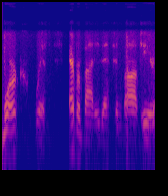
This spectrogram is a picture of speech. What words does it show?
work with everybody that's involved here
